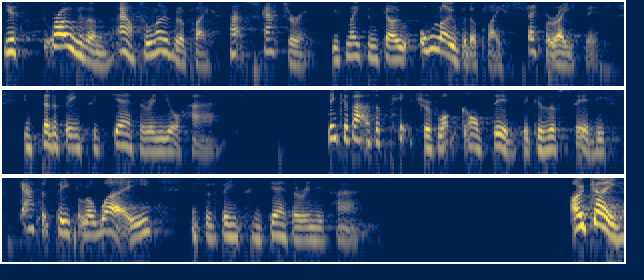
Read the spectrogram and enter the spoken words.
you throw them out all over the place. That's scattering. You've made them go all over the place, separated, instead of being together in your hand. Think of that as a picture of what God did because of sin. He scattered people away instead of being together in his hands. Okay,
